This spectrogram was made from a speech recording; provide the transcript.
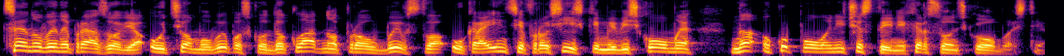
Це новини при Азов'я. У цьому випуску докладно про вбивство українців російськими військовими на окупованій частині Херсонської області.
